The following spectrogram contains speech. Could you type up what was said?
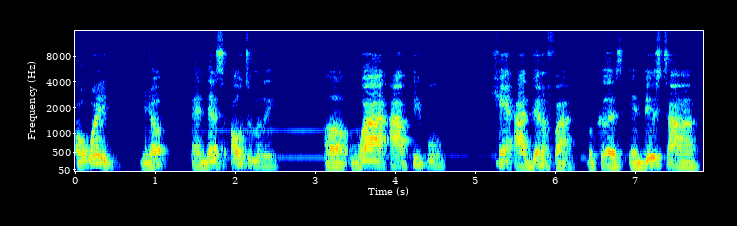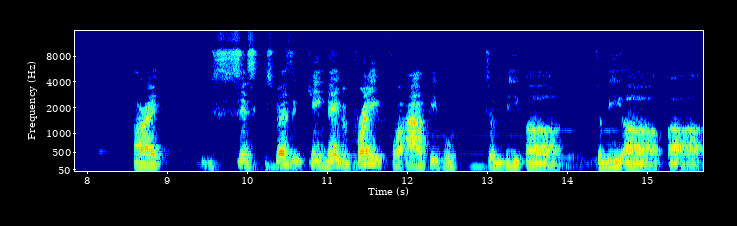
away. Yep. And that's ultimately uh why our people can't identify because in this time, all right, since especially King David prayed for our people to be uh to be uh uh, uh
